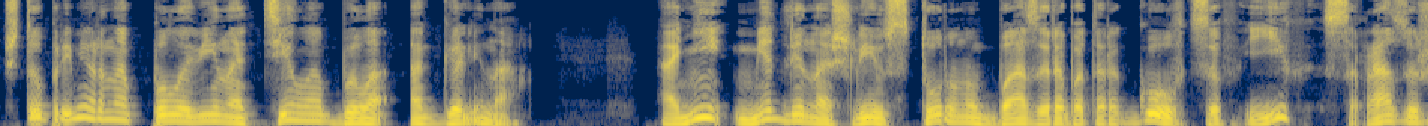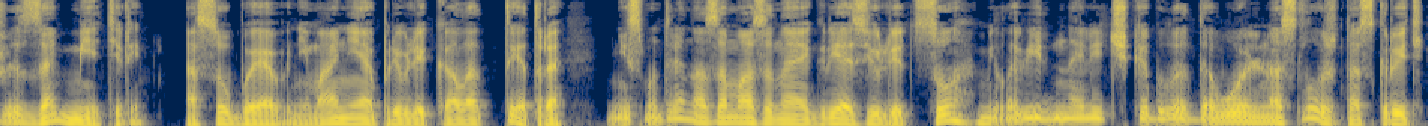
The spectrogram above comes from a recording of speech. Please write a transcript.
что примерно половина тела была оголена. Они медленно шли в сторону базы работорговцев, и их сразу же заметили. Особое внимание привлекала Тетра. Несмотря на замазанное грязью лицо, миловидное личико было довольно сложно скрыть.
